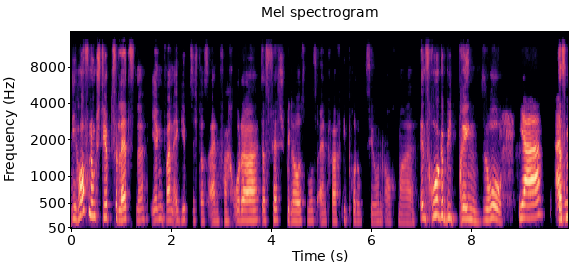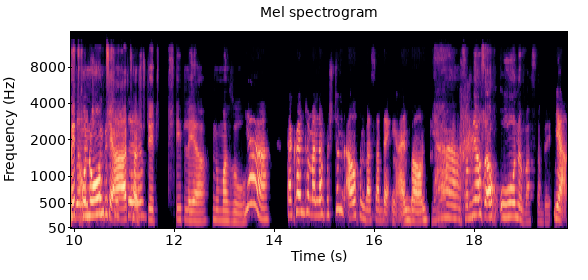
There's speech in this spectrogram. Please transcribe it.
die Hoffnung stirbt zuletzt, ne? Irgendwann ergibt sich das einfach. Oder das Festspielhaus muss einfach die Produktion auch mal ins Ruhrgebiet bringen. So. Ja, also das Metronomtheater so steht, steht leer, nur mal so. Ja, da könnte man doch bestimmt auch ein Wasserbecken einbauen. Ja, von mir aus auch ohne Wasserbecken. Ja,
